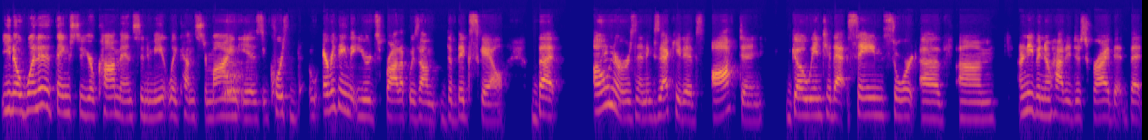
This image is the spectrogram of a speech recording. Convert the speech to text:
you know, one of the things to your comments that immediately comes to mind is, of course, everything that you brought up was on the big scale. But owners and executives often go into that same sort of um, I don't even know how to describe it, but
